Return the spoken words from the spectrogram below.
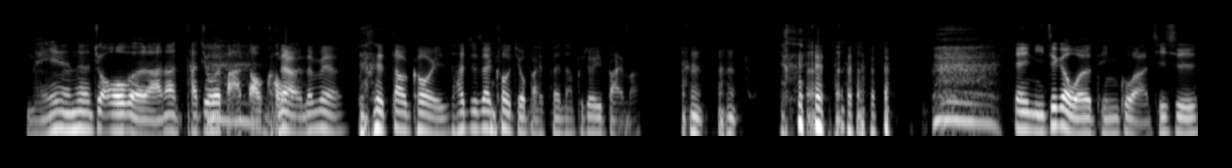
没人那就 over 了，那他就会把它倒扣。没有，那没有 倒扣也，他就在扣九百分啊，不就一百吗？对，你这个我有听过啊，其实，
